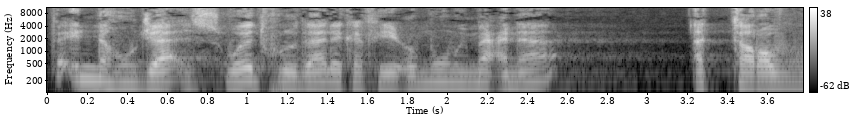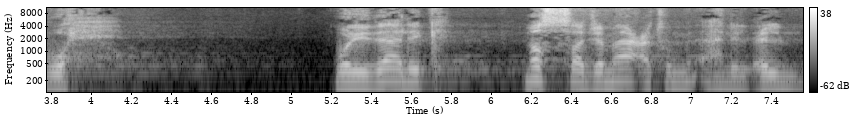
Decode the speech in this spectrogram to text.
فإنه جائز ويدخل ذلك في عموم معنى التروح. ولذلك نص جماعة من أهل العلم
